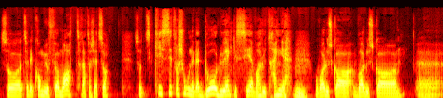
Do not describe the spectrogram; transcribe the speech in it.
Så, så, det kommer jo før mat, rett og slett. Så, så krisesituasjoner, det er da du egentlig ser hva du trenger, mm. og hva du skal, hva du skal uh,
